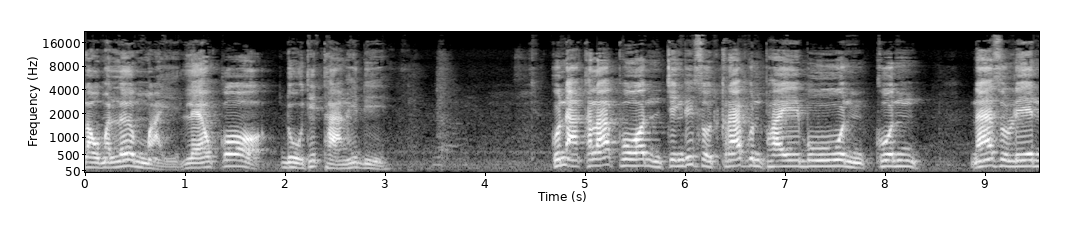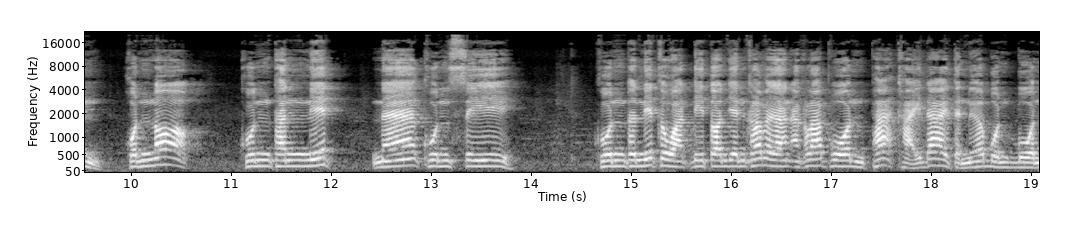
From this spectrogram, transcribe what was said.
เรามาเริ่มใหม่ แล้วก็ดูทิศทางให้ดี คุณอัครพลจริงที่สุดครับ คุณไพบูลย์คุณนะสุรินทร์คนนอก คุณธนิตนะ คุณซี คุณธนิตสวัสดีตอนเย็นครับอาจารย์อัครพลพระขายได้แต่เนื้อบนบน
